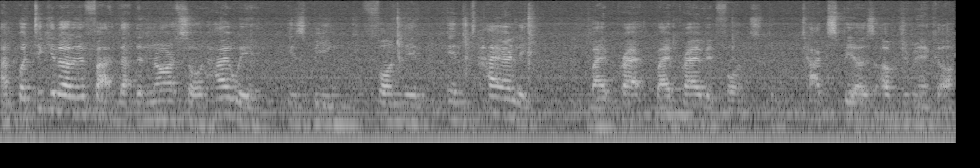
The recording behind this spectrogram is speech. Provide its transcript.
And particularly the fact that the north-south highway is being funded entirely by, pri by private funds. The taxpayers of Jamaica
